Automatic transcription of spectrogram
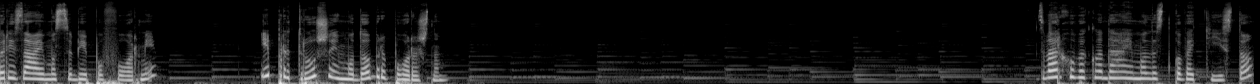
вирізаємо собі по формі і притрушуємо добре борошном. Зверху викладаємо листкове тісто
